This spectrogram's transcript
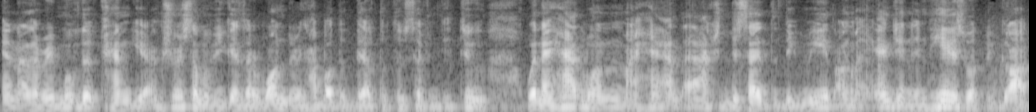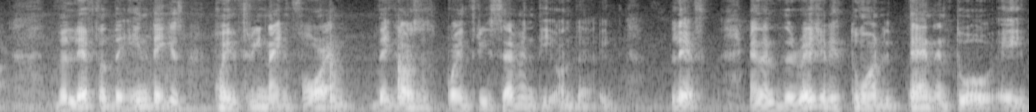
And as I remove the cam gear, I'm sure some of you guys are wondering how about the Delta 272. When I had one in my hand, I actually decided to degree it on my engine and here's what we got. The lift of the intake is 0.394 and the exhaust is 0.370 on the lift. And then the ratio is 210 and 208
